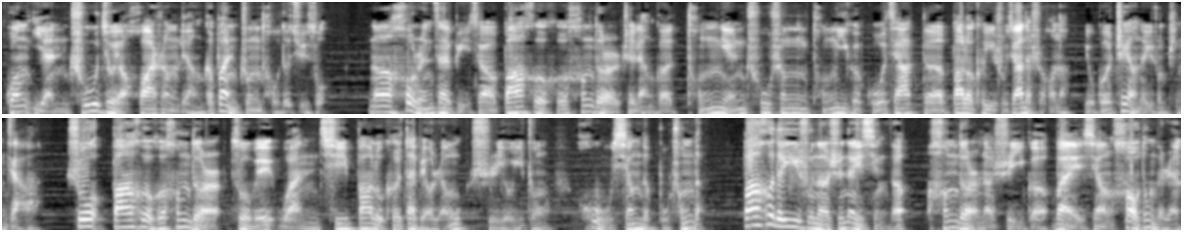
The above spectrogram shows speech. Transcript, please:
光演出就要花上两个半钟头的剧作。那后人在比较巴赫和亨德尔这两个同年出生、同一个国家的巴洛克艺术家的时候呢，有过这样的一种评价啊，说巴赫和亨德尔作为晚期巴洛克代表人物是有一种互相的补充的。巴赫的艺术呢是内省的，亨德尔呢是一个外向好动的人。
